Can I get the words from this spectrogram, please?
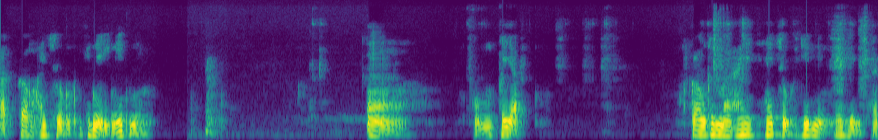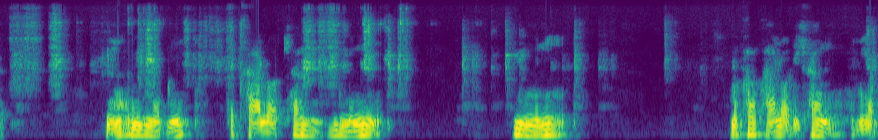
ปรับกล้องให้สูงขึ้นอีกนิดหนึ่งอ่าผมขยับกล้องขึ้นมาให้ให้สูงนิดหนึ่งให้เห็นชัดเดี๋ยววิ่งแบบนี้จะขาหลอดข้างหนึ่งวิ่งมานี่วิ่งมานี่มาเข้าขาหลอดอีกข้างหนึ่งเห็นไหมครับ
